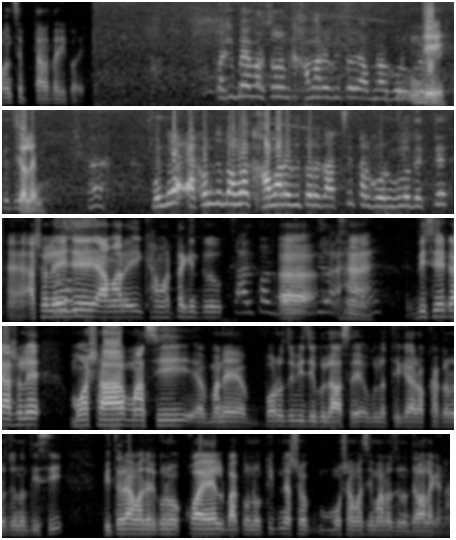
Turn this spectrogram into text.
কনসেপ্ট তাড়াতাড়ি করে। বাকি ভাই এবার চলেন খামারের ভিতরে আপনার গরু জি চলেন। হ্যাঁ বন্ধুরা এখন কিন্তু আমরা খামারের ভিতরে যাচ্ছি তার গরুগুলো দেখতে। হ্যাঁ আসলে এই যে আমার এই খামারটা কিন্তু হ্যাঁ দিছে এটা আসলে মশা মাছি মানে পরজীবী যেগুলো আছে ওগুলো থেকে রক্ষা করার জন্য দিছি। ভিতরে আমাদের কোনো কয়েল বা কোনো কীটনাশক মশা মাছি মারার জন্য দেওয়া লাগে না।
